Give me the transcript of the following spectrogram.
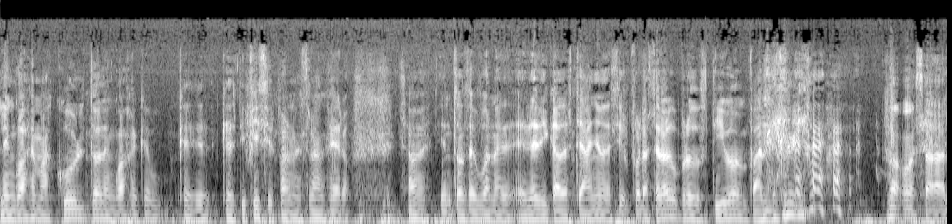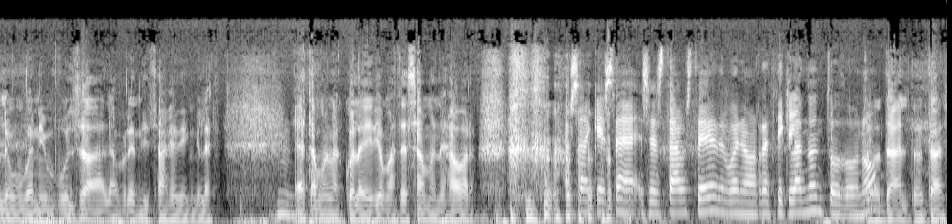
lenguaje más culto, lenguaje que, que, es difícil para un extranjero, ¿sabes? Y entonces, bueno, he, dedicado este año a decir, por hacer algo productivo en pandemia, vamos a darle un buen impulso al aprendizaje de inglés. Ya estamos en la escuela de idiomas, de exámenes ahora. o sea que se, está usted, bueno, reciclando en todo, ¿no? Total, total.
